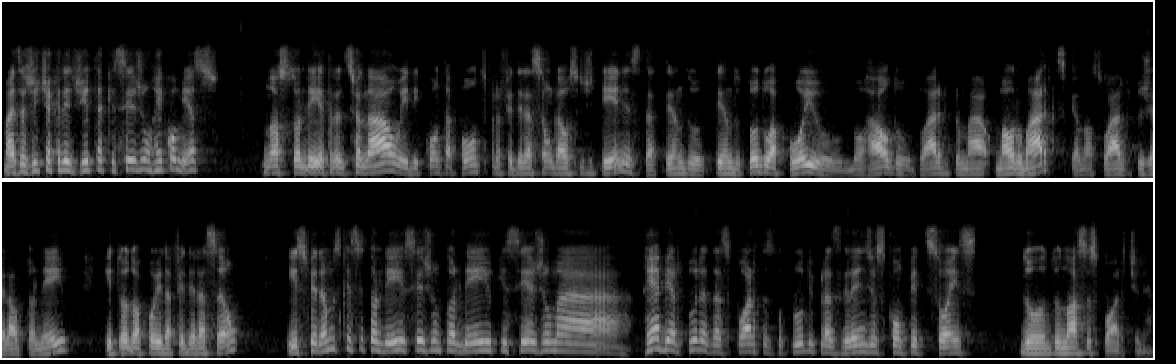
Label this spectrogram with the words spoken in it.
Mas a gente acredita que seja um recomeço nosso torneio é tradicional, ele conta pontos para a Federação Gaúcha de Tênis, está tendo, tendo todo o apoio, know-how do, do árbitro Mauro Marques, que é o nosso árbitro geral do torneio, e todo o apoio da federação. E esperamos que esse torneio seja um torneio que seja uma reabertura das portas do clube para as grandes competições do, do nosso esporte. Né?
